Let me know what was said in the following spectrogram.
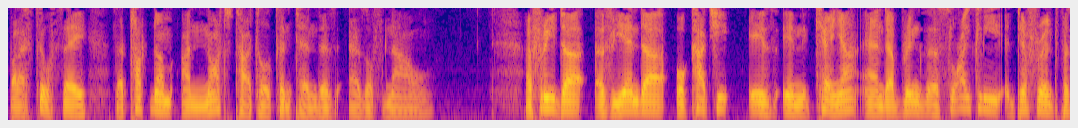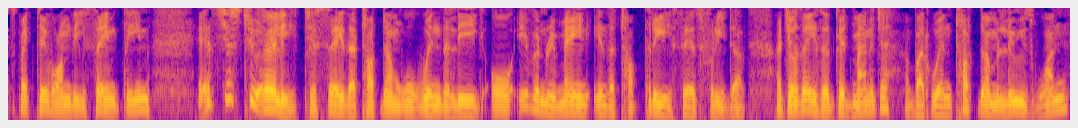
But I still say that Tottenham are not title contenders as of now. Frida Vienda Okachi is in Kenya and uh, brings a slightly different perspective on the same theme. It's just too early to say that Tottenham will win the league or even remain in the top three, says Frida. Uh, Jose is a good manager, but when Tottenham lose one,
